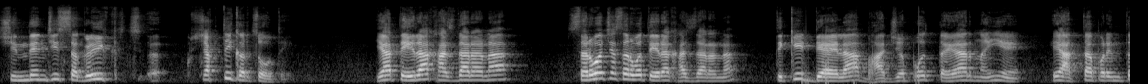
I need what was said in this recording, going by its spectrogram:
शिंदेची सगळी शक्ती खर्च होते. या तेरा खासदारांना सर्वच्या सर्व तेरा खासदारांना तिकीट द्यायला भाजप तयार नाही आहे हे आत्तापर्यंत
